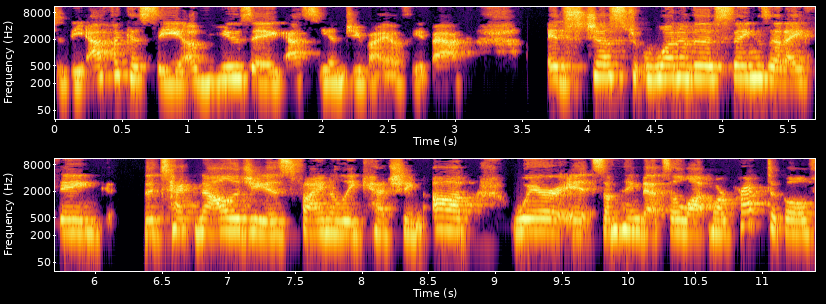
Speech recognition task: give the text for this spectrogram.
to the efficacy of using SEMG biofeedback. It's just one of those things that I think the technology is finally catching up where it's something that's a lot more practical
